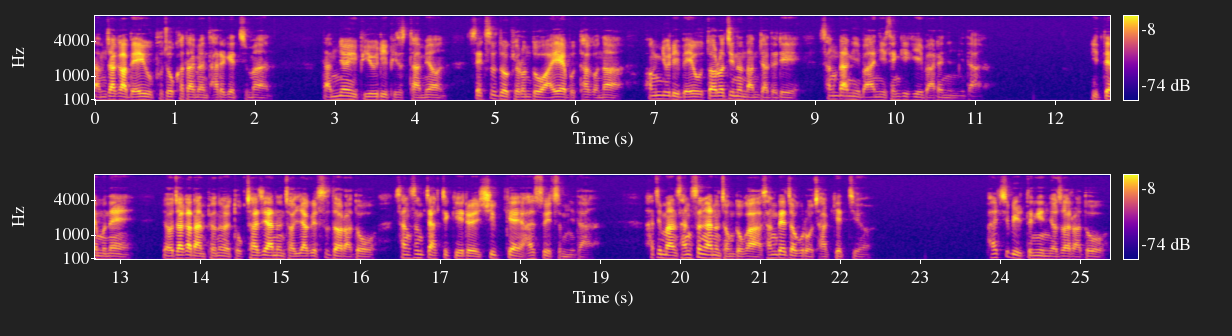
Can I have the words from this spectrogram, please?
남자가 매우 부족하다면 다르겠지만 남녀의 비율이 비슷하면 섹스도 결혼도 아예 못하거나 확률이 매우 떨어지는 남자들이 상당히 많이 생기기 마련입니다. 이 때문에 여자가 남편을 독차지하는 전략을 쓰더라도 상승 짝짓기를 쉽게 할 수 있습니다. 하지만 상승하는 정도가 상대적으로 작겠지요. 81등인 여자라도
